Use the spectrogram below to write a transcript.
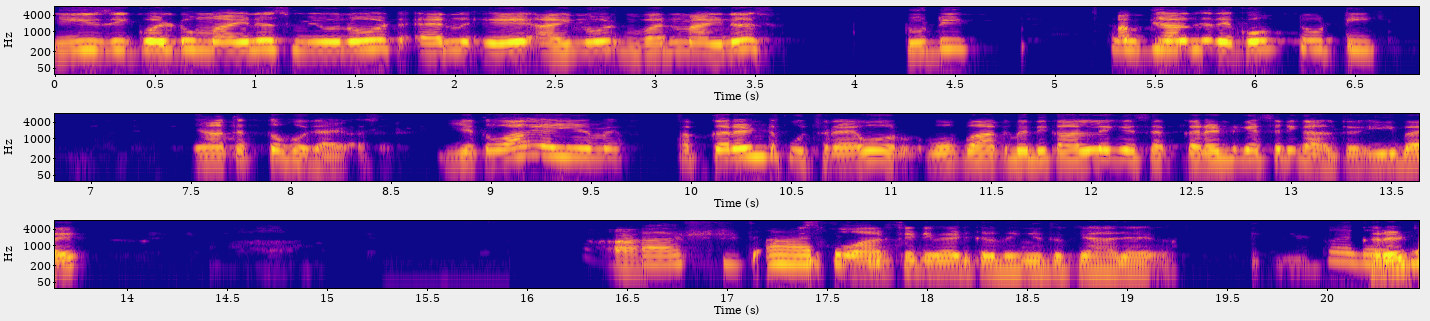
E is equal to minus mu naught n a i naught one minus two t अब ध्यान से देखो। 2t यहाँ तक तो हो जाएगा सर ये तो आ गया ईएमएफ अब करंट पूछ रहा है वो वो बाद में निकाल लेंगे सर करंट कैसे निकालते हो? ई बाय आर इसको आर से डिवाइड कर देंगे तो क्या आ जाएगा? करंट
